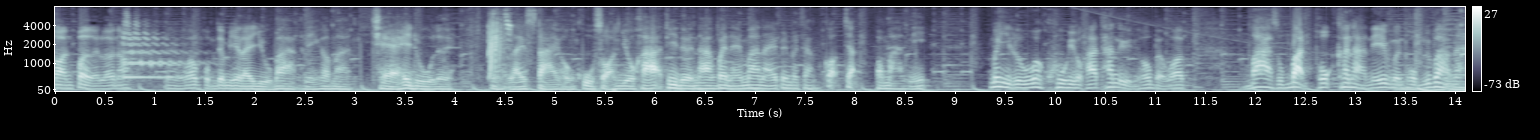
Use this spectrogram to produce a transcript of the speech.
ตอนเปิดแล้วเนาะว่าผมจะมีอะไรอยู่บ้างอันนี้ก็มาแชร์ให้ดูเลยไลฟ์สไตล์ของครูสอนโยคะ ที่เดินทางไปไหนมาไหนเป็นประจำก็จะประมาณนี้ ไม่รู้ว่าครูโยคะท่านอื่นเขาแบบว่าบ้าสมบัติพกขนาดนี้เหมือนผมหรือเปล่านะ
